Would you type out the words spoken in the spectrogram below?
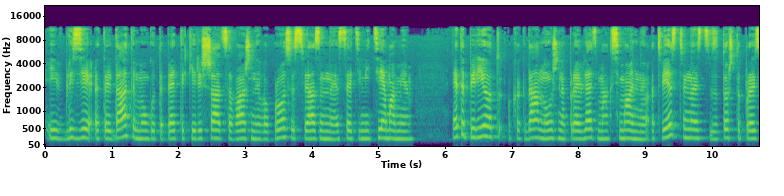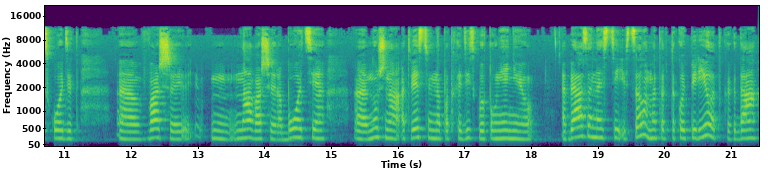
И вблизи этой даты могут опять-таки решаться важные вопросы, связанные с этими темами. Это период, когда нужно проявлять максимальную ответственность за то, что происходит э, в вашей, на вашей работе. Э, нужно ответственно подходить к выполнению обязанностей. И в целом это такой период, когда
